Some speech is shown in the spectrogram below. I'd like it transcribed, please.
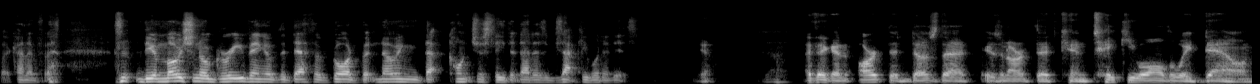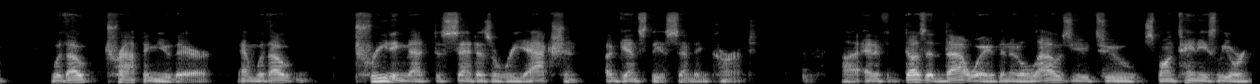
that kind of the emotional grieving of the death of God, but knowing that consciously that that is exactly what it is. Yeah. I think an art that does that is an art that can take you all the way down without trapping you there and without treating that descent as a reaction against the ascending current. Uh, and if it does it that way, then it allows you to spontaneously or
